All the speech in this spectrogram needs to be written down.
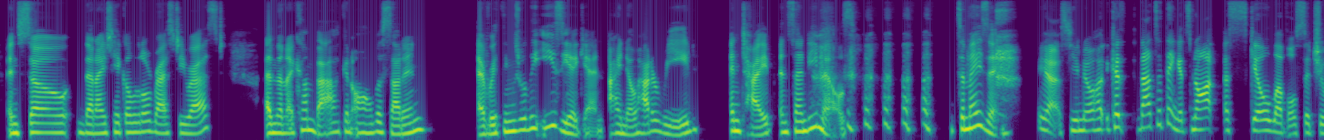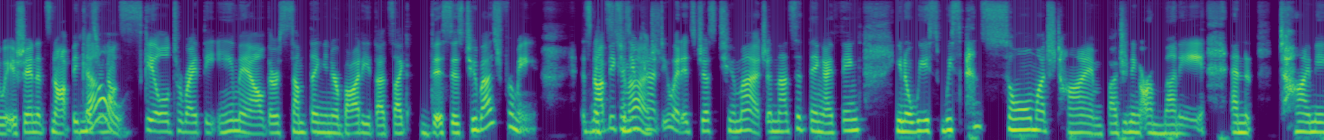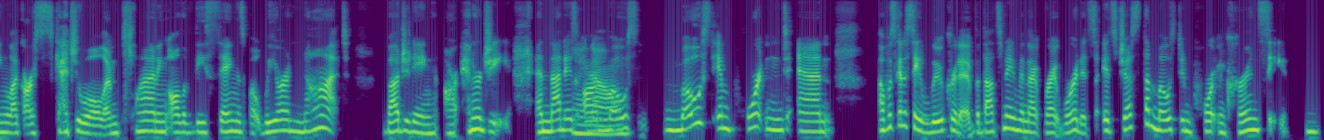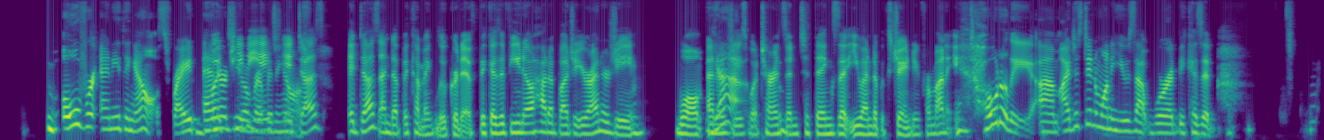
And so then I take a little resty rest and then I come back and all of a sudden everything's really easy again. I know how to read and type and send emails. it's amazing. Yes, you know how because that's the thing. It's not a skill level situation. It's not because you're not No. skilled to write the email. There's something in your body that's like, this is too much for me. It's not It's because you can't do it. It's just too much. And that's the thing. I think, you know, we we spend so much time budgeting our money and timing like our schedule and planning all of these things, but we are not budgeting our energy. And that is I our know. most most important and I was going to say lucrative, but that's not even the right word. It's it's just the most important currency over anything else, right? But Energy over TBH, everything it else. does it does end up becoming lucrative because if you know how to budget your energy, well, energy Yeah. is what turns into things that you end up exchanging for money. Totally. Um, I just didn't want to use that word because it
